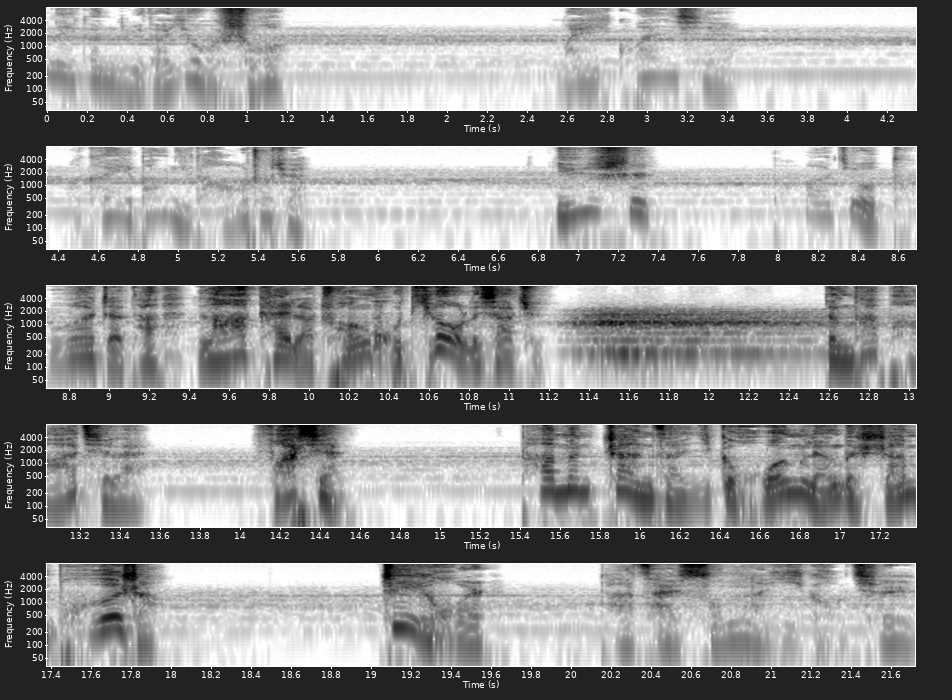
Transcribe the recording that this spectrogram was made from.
那个女的又说：“没关系。”我可以帮你逃出去。于是，他就拖着他拉开了窗户，跳了下去。等他爬起来，发现他们站在一个荒凉的山坡上。这会儿，他才松了一口气儿，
